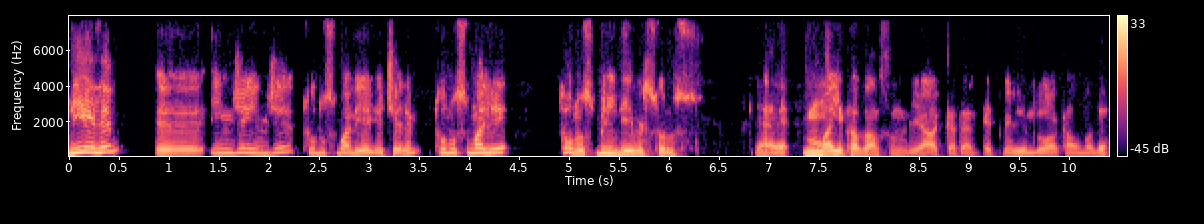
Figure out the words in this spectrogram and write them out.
Diyelim e, ince ince Tunus Mali'ye geçelim. Tunus Mali, Tunus bildiğimiz Tunus. Yani Mali kazansın diye hakikaten etmediğim dua kalmadı.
